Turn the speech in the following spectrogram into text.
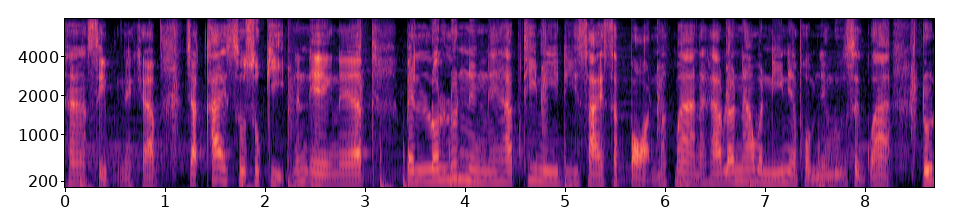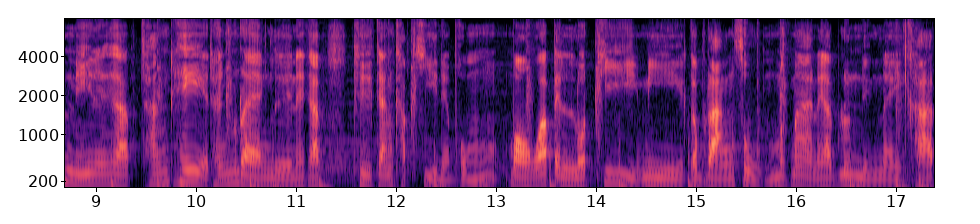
150นะครับจากค่าย Suzuki นั่นเองนะครับเป็นรถรุ่นหนึ่งนะครับที่มีดีไซน์สปอร์ตมากๆนะครับแล้วณวันนี้เนี่ยผมยังรู้สึกว่ารุ่นนี้นะครับทั้งเท่ทั้งแรงเลยนะครับคือการขับขี่เนี่ยผมมองว่าเป็นรถที่มีกำลังสูงมากๆนะครับรุ่นหนึ่งในคลาส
